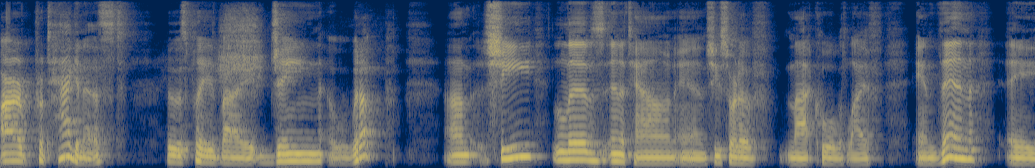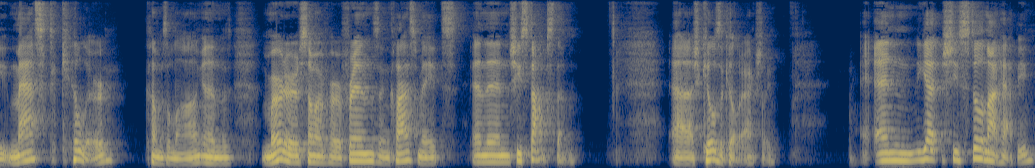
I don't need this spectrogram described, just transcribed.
our protagonist, who is played by Jane Widdop, um, she lives in a town and she's sort of not cool with life. And then a masked killer comes along and murders some of her friends and classmates, and then she stops them. Uh, she kills the killer, actually. And yet she's still not happy.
